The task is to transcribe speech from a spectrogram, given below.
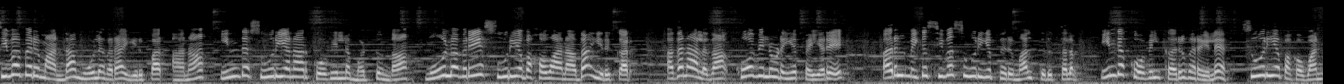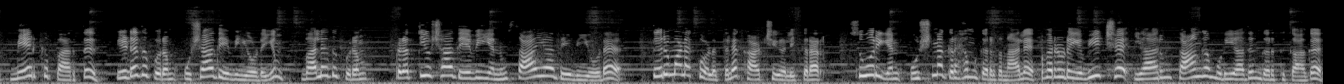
சிவபெருமான் தான் மூலவரா இருப்பார். ஆனா இந்த சூரியனார் கோவில்ல மட்டும்தான் மூலவரே சூரிய பகவானா தான் இருக்கார். அதனாலதான் கோவிலுடைய பெயரே அருள்மிகு சிவசூரிய பெருமாள் திருத்தலம். இந்த கோவில் கருவறையில சூரிய பகவான் மேற்கு பார்த்து இடதுபுறம் உஷா தேவியோடையும் வலதுபுறம் பிரத்யுஷா தேவி எனும் சாயா தேவியோட திருமண கோலத்துல காட்சி அளிக்கிறார் சூரியன் உஷ்ண கிரகம்ங்கிறதுனால அவருடைய வீச்சை யாரும் தாங்க முடியாதுங்கிறதுக்காக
